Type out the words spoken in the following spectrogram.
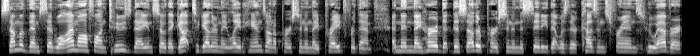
some of them said, Well, I'm off on Tuesday. And so they got together and they laid hands on a person and they prayed for them. And then they heard that this other person in the city that was their cousin's friends, whoever,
